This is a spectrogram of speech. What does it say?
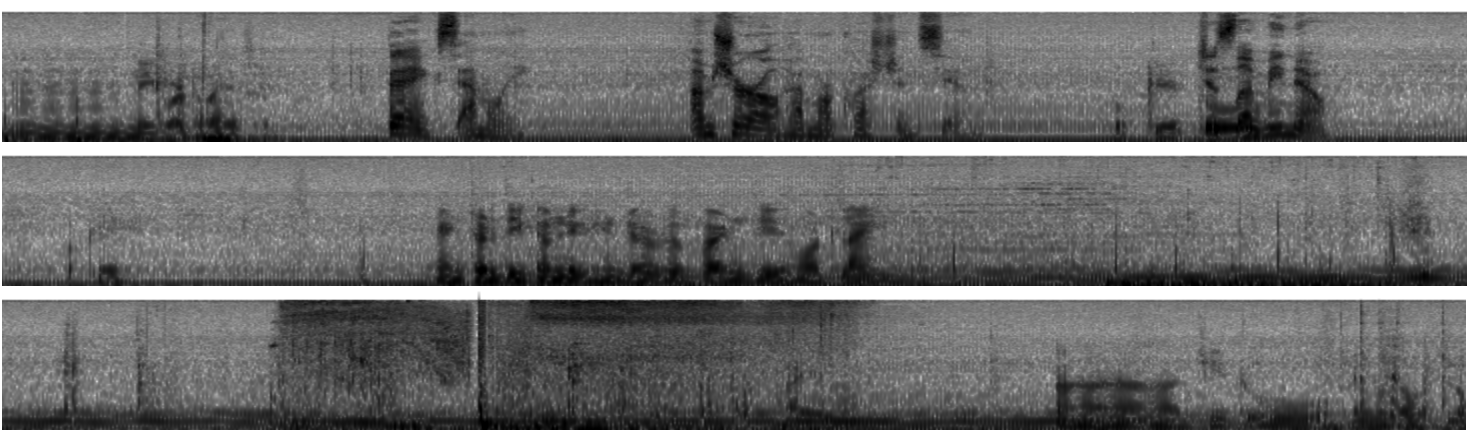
Hmm, नहीं पढ़ रहा है सब Thanks, Emily. I'm sure I'll have more questions soon. Okay तो Just let me know. Okay. Enter the communication tab to find the hotline. Uh, G2 open without no.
